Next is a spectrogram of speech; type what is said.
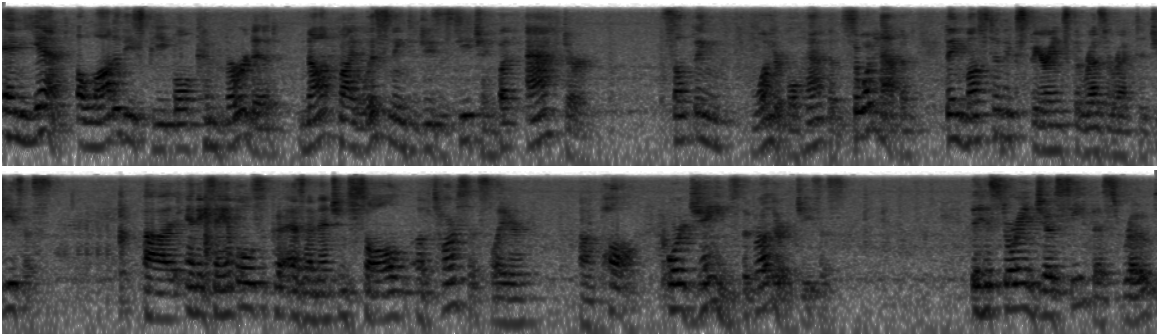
And yet, a lot of these people converted not by listening to Jesus' teaching, but after something wonderful happened. So, what happened? They must have experienced the resurrected Jesus. Uh, and examples, as I mentioned, Saul of Tarsus, later uh, Paul, or James, the brother of Jesus. The historian Josephus wrote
